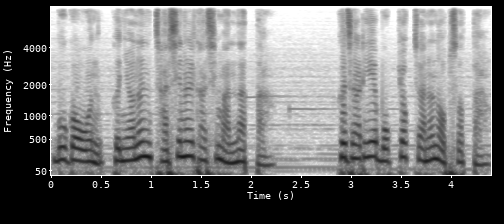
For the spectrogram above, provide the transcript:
무거운 그녀는 자신을 다시 만났다. 그 자리에 목격자는 없었다.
